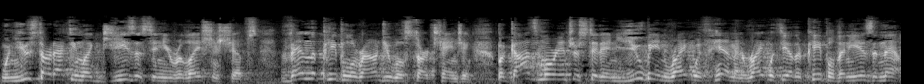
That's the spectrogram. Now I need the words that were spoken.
When you start acting like Jesus in your relationships, then the people around you will start changing. But God's more interested in you being right with Him and right with the other people than He is in them.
